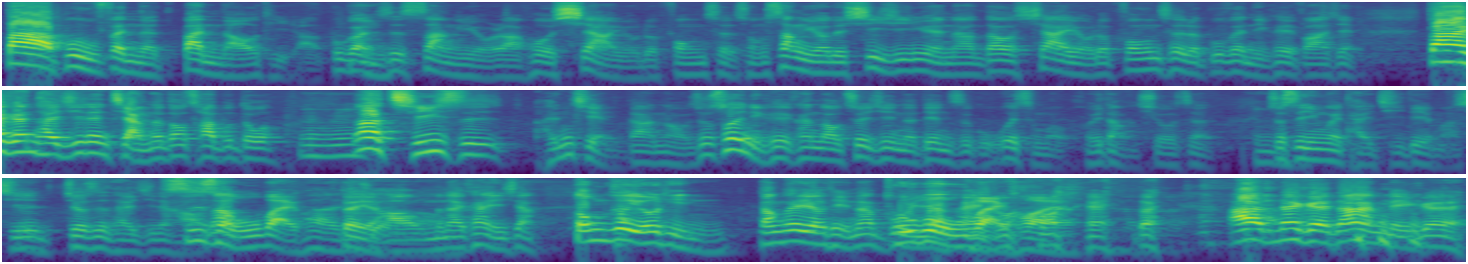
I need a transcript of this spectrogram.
大部分的半导体啊，不管是上游啦或下游的封测，从上游的细晶圆啊到下游的封测的部分，你可以发现，大概跟台积电讲的都差不多。嗯、那其实很简单哦，就所以你可以看到最近的电子股为什么回档修正，嗯、就是因为台积电嘛，其实就是台积电。失守五百块。对，好，我们来看一下东哥游艇，东哥游艇那突破五百块。对啊，那个当然每个人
